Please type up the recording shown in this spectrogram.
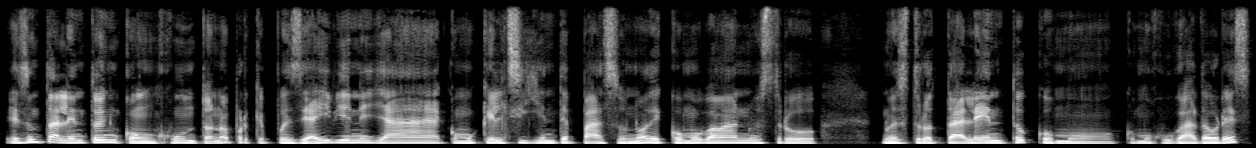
Es un talento en conjunto, ¿no? Porque pues de ahí viene ya como que el siguiente paso, ¿no? De cómo va nuestro, nuestro talento como, como jugadores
